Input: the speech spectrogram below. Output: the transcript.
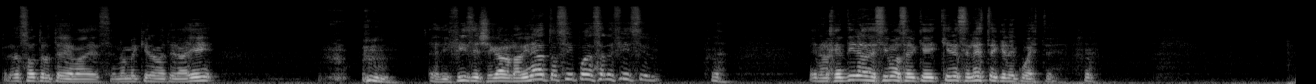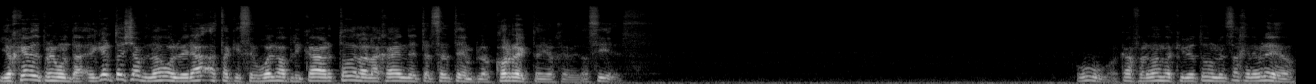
Pero es otro tema ese, no me quiero meter ahí. ¿Es difícil llegar al rabinato? Sí, puede ser difícil. En Argentina decimos el que quiere celeste que le cueste. Yocheved pregunta, el Ger no volverá hasta que se vuelva a aplicar toda la alajá en el tercer templo. Correcto, Yocheved, así es. Uh, acá Fernando escribió todo un mensaje en hebreo.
